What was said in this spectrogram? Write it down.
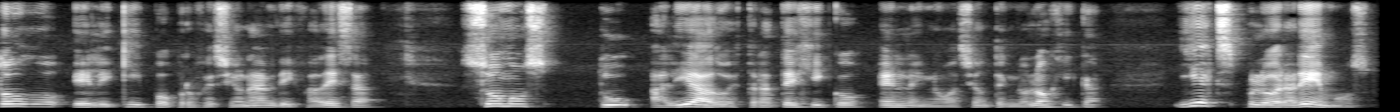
todo el equipo profesional de IFADESA, somos tu aliado estratégico en la innovación tecnológica y exploraremos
